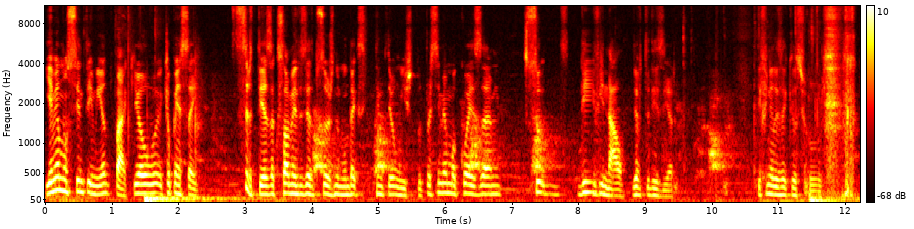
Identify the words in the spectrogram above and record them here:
E é mesmo um sentimento pá, que, eu, que eu pensei, certeza que só meio dizer de pessoas no mundo é que sentiram isto. Parecia mesmo uma coisa divinal, devo-te dizer. E finalizo aqui o discurso.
